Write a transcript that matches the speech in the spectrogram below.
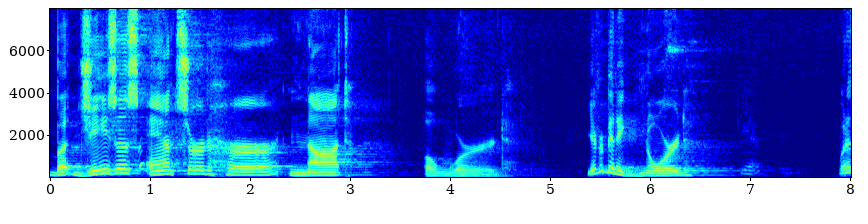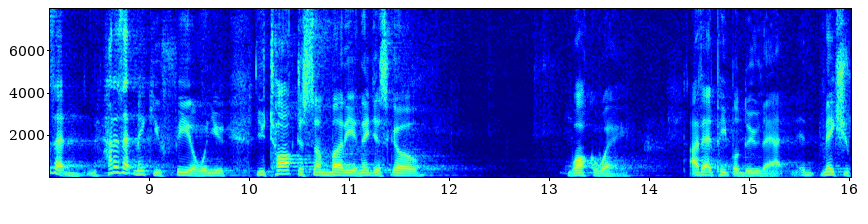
But Jesus answered her not a word. You ever been ignored? What does that, how does that make you feel when you, you talk to somebody and they just go, walk away? I've had people do that. It makes you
